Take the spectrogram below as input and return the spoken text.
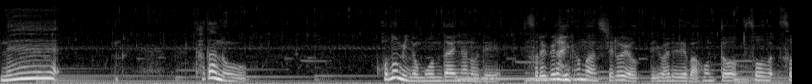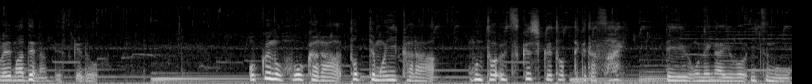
ねえ。ただの好みの問題なのでそれぐらい我慢しろよって言われれば本当そそれまでなんですけど奥の方から撮ってもいいから本当美しく撮ってくださいっていうお願いをいつも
